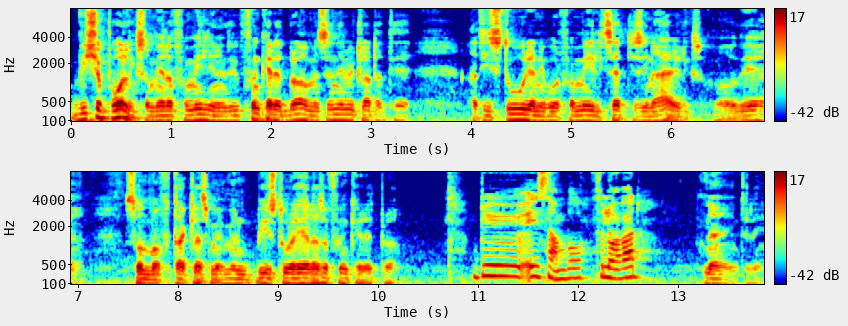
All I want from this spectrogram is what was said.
vi kör på liksom hela familjen. Det funkar rätt bra men sen är det klart att det att historien i vår familj sätter sina ärr liksom. Och det är sånt man får tacklas med. Men i det stora hela så funkar det rätt bra. Du är sambo, förlovad. Nej, inte det.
